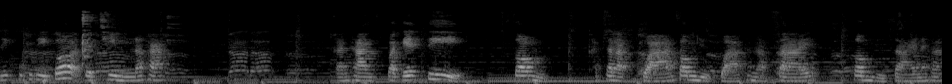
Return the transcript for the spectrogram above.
นี่คุณดีก็จะชิมนะคะ การทานสปาเกตตี้ซ่อมถนัดขวาซ่อมอยู่ขวาถนัดซ้ายซ่อมอยู่ซ้ายนะคะ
